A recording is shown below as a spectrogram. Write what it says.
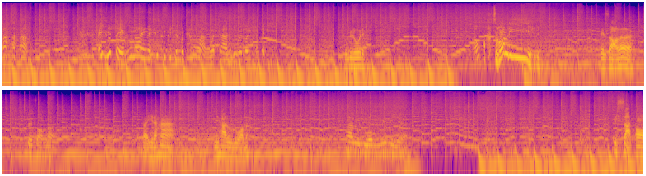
วะไอ้ยี่เตะข้างหน้ายังไงกูไม่โดนข้างหลังวะจานกูไม่เข้าใจกูไม่รู้ดิเอ้าสอรี่เป็นสองแล้วเหรอเปิดสองแล้วใส่ทีละห้ามีท่ารัวๆไหมถ้ารวมๆไม่มีอะ ไอสัตว์อ๋อ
